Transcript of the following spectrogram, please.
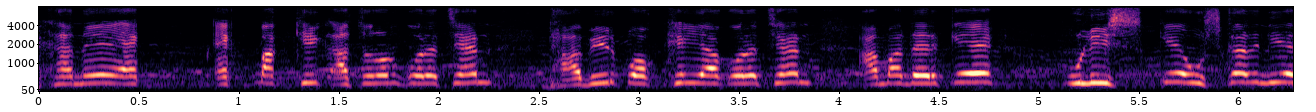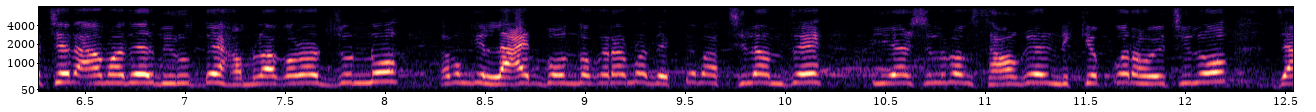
এখানে এক একপাক্ষিক আচরণ করেছেন ঢাবির পক্ষে ইয়া করেছেন। আমাদেরকে পুলিশকে উস্কানি দিয়েছেন আমাদের বিরুদ্ধে হামলা করার জন্য এবং কি লাইট বন্ধ করে আমরা দেখতে পাচ্ছিলাম যে টিয়ারশেল এবং সাউন্ড নিক্ষেপ করা হয়েছিল, যা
